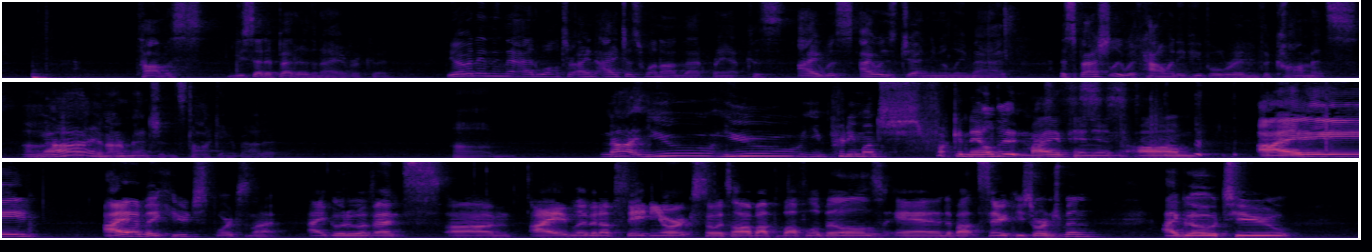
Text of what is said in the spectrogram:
Thomas, you said it better than I ever could. Do you have anything to add, Walter? I, I just went on that rant because I was I was genuinely mad, especially with how many people were in the comments uh, in our mentions talking about it. Um, not you you you pretty much fucking nailed it in my opinion. Um, I I am a huge sports nut. I go to events. Um, I live in upstate New York, so it's all about the Buffalo Bills and about Syracuse Orangemen. I go to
